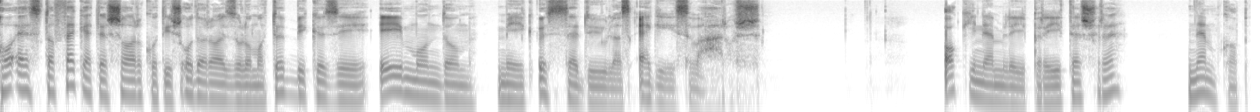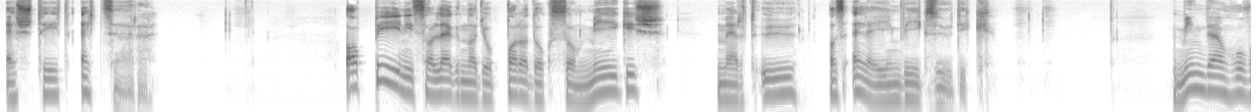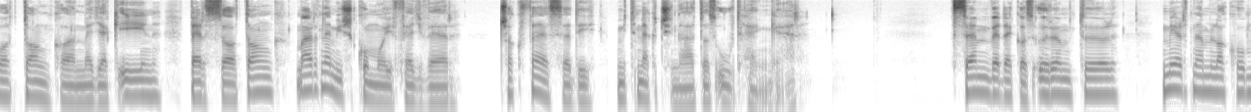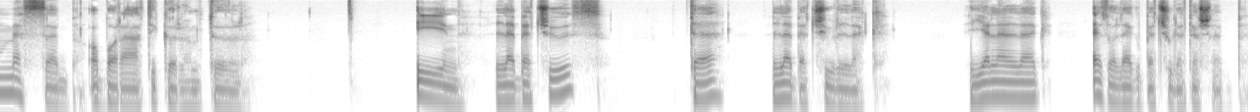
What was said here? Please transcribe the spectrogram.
Ha ezt a fekete sarkot is odarajzolom a többi közé, én mondom, még összedül az egész város. Aki nem lép rétesre, nem kap estét egyszerre. A pénisz a legnagyobb paradoxom mégis, mert ő az elején végződik. Mindenhova tankkal megyek én, persze a tank már nem is komoly fegyver, csak felszedi, mit megcsinált az úthenger. Szenvedek az örömtől, miért nem lakom messzebb a baráti körömtől? Én lebecsülsz, te lebecsüllek. Jelenleg ez a legbecsületesebb.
